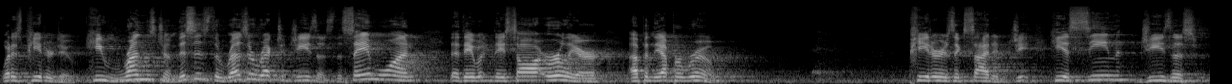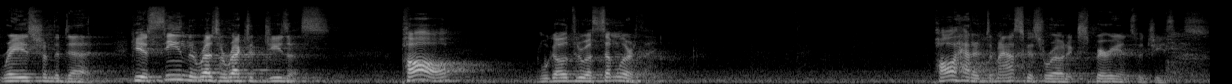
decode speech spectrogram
What does Peter do? He runs to him. This is the resurrected Jesus, the same one that they, they saw earlier up in the upper room. Peter is excited. He has seen Jesus raised from the dead, he has seen the resurrected Jesus. Paul will go through a similar thing. Paul had a Damascus Road experience with Jesus.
